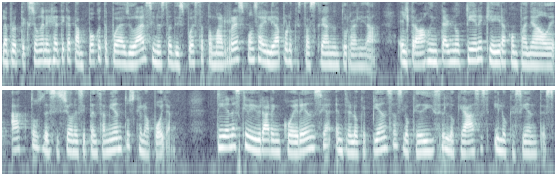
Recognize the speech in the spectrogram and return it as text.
La protección energética tampoco te puede ayudar si no estás dispuesta a tomar responsabilidad por lo que estás creando en tu realidad. El trabajo interno tiene que ir acompañado de actos, decisiones y pensamientos que lo apoyan. Tienes que vibrar en coherencia entre lo que piensas, lo que dices, lo que haces y lo que sientes.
